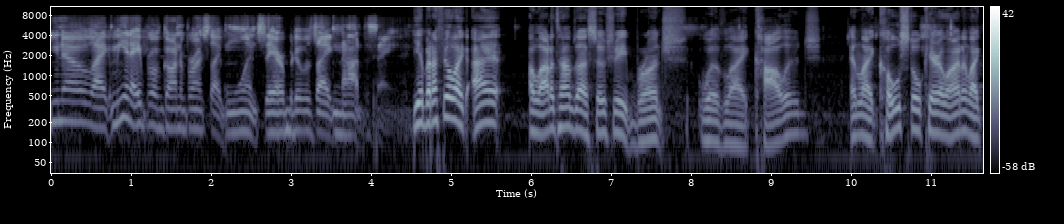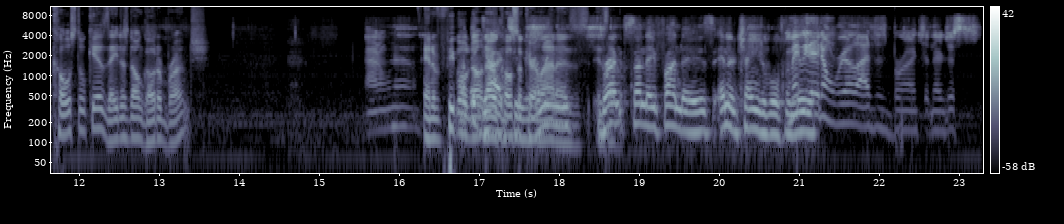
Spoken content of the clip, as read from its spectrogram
You know, like me and April have gone to brunch like once there, but it was like not the same. yeah, but I feel like I a lot of times I associate brunch with like college and like coastal Carolina, like coastal kids, they just don't go to brunch. I don't know. And if people don't know, got coastal to. I Carolina mean, is, is brunch like, Sunday fun day is interchangeable for Maybe me. Maybe they don't realize it's brunch and they're just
